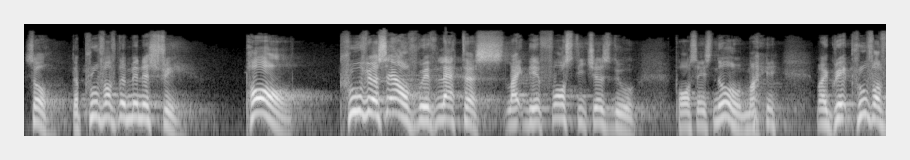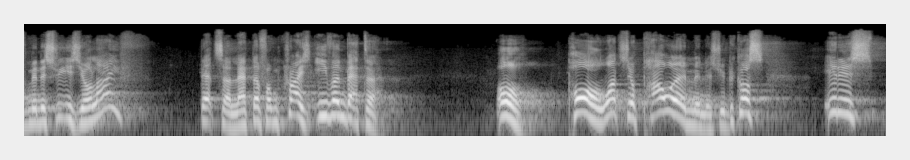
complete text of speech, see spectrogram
So, the proof of the ministry. Paul, prove yourself with letters like the false teachers do. Paul says, No, my, my great proof of ministry is your life. That's a letter from Christ, even better. Oh, Paul, what's your power in ministry? Because it is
